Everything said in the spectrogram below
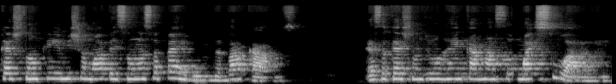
questão que me chamou a atenção nessa pergunta, tá, Carlos? Essa questão de uma reencarnação mais suave.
